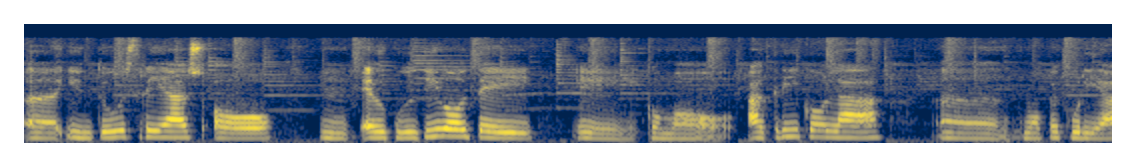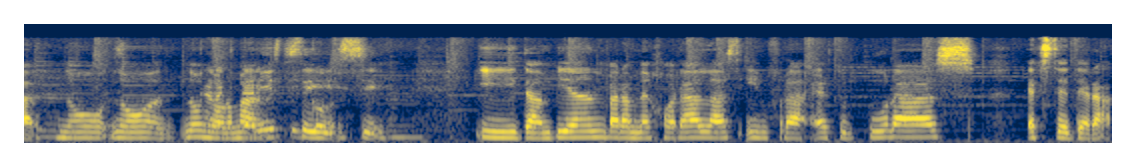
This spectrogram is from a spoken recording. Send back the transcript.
eh, industrias o mm, el cultivo de eh, como agrícola eh, como peculiar, Mm, no, no, no normal. Sí, sí. Mm. y también para mejorar las infraestructuras, etc.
